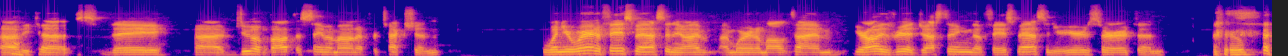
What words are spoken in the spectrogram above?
uh, huh. because they uh, do about the same amount of protection when you're wearing a face mask, and you know I'm, I'm wearing them all the time, you're always readjusting the face mask, and your ears hurt and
